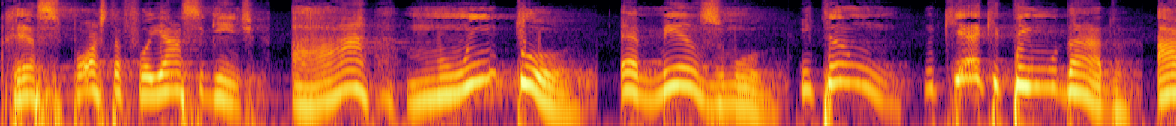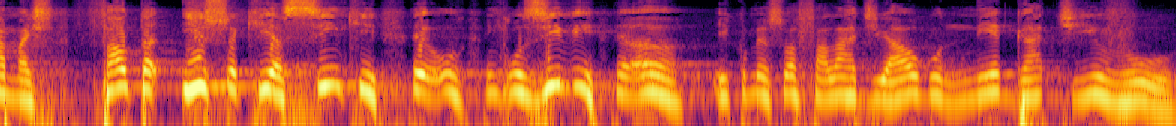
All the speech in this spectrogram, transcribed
resposta foi a seguinte: Ah, muito! É mesmo? Então, o que é que tem mudado? Ah, mas falta isso aqui assim que eu, inclusive, ah, e começou a falar de algo negativo.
